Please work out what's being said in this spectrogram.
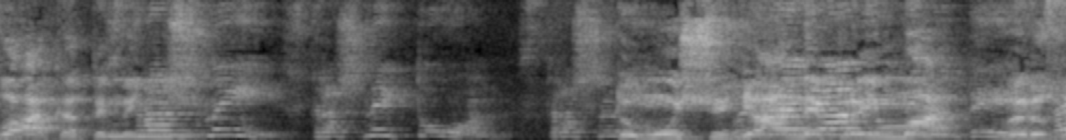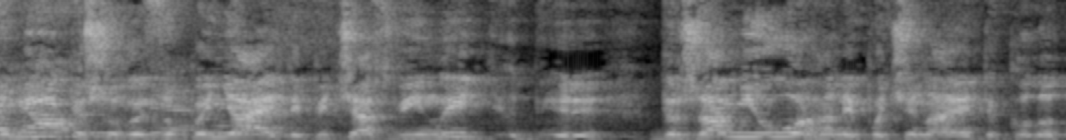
вакати мені. Страшний, страшний тон. Страшний. Тому що Ви я не приймаю. Ви розумієте, що ви зупиняєте під час війни державні органи починаєте колоти.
